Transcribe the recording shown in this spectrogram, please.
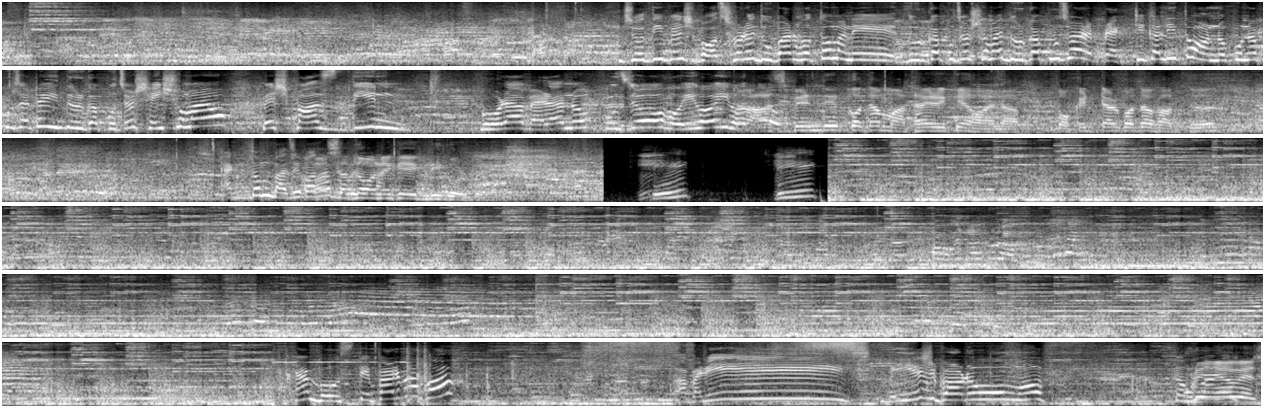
যদি বেশ বছরে দুবার হতো মানে দুর্গাপুজোর সময় দুর্গাপুজো আর প্র্যাকটিক্যালি তো অন্নপূর্ণা পূজাটাই দুর্গাপুজো সেই সময়ও বেশ পাঁচ দিন ঘোরা বেড়ানো পুজো হই হই হতো। হাজবেন্ডের কথা মাথায় রেখে হয় না পকেটটার কথা ভাবতে একদম বাজে কথা সাথে অনেকে এগ্রি করবে। হ্যাঁ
